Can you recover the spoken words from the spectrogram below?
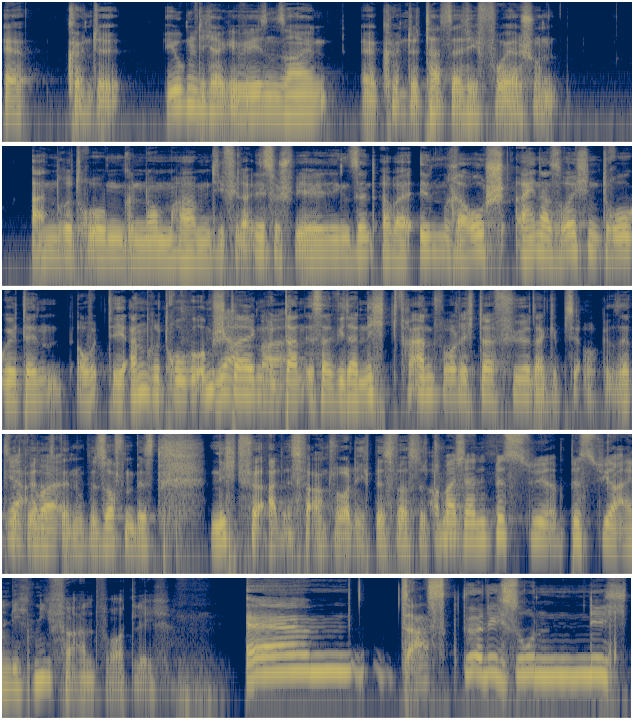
Er könnte Jugendlicher gewesen sein, er könnte tatsächlich vorher schon andere Drogen genommen haben, die vielleicht nicht so schwierig sind, aber im Rausch einer solchen Droge denn auf die andere Droge umsteigen aber- und dann ist er wieder nicht verantwortlich dafür. Da gibt es ja auch Gesetze Ja, für, aber- wenn du besoffen bist, nicht für alles verantwortlich bist, was du Aber tust. dann bist du, ja- bist du ja eigentlich nie verantwortlich. Ähm, das würde ich so nicht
